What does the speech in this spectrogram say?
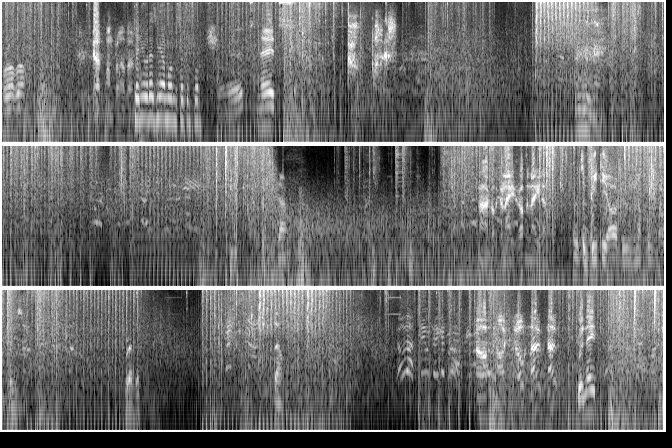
Bravo. Yep, one Bravo. Can you res me? I'm on the second floor. Shit. Nades. Bollocks. Down. Ah, I got the grenade, I got the nader. It's a BTR doing nothing on place. Forever. Down. Oh, nice. Oh, no, no. Grenade!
